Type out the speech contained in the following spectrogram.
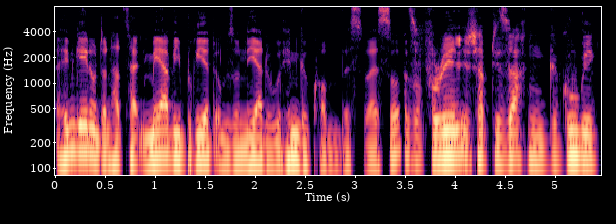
hingehen und dann hat es halt mehr vibriert, umso näher du hingekommen bist, weißt du? Also for real, ich habe die Sachen gegoogelt,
